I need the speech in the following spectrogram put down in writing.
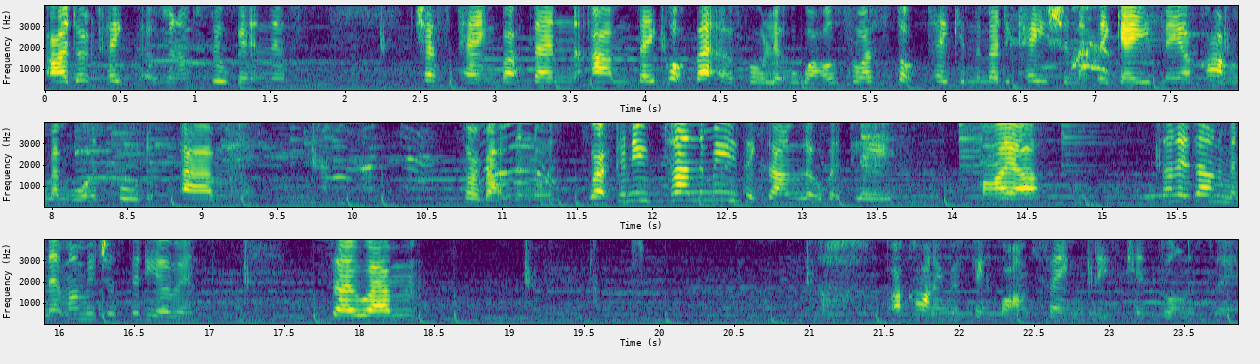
I don't take them and I'm still getting this chest pain, but then um, they got better for a little while, so I stopped taking the medication that they gave me. I can't remember what it's called. Um, sorry about the noise. Right, can you turn the music down a little bit, please? Maya, turn it down a minute. Mummy's just videoing. So, um, I can't even think what I'm saying with these kids, honestly.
